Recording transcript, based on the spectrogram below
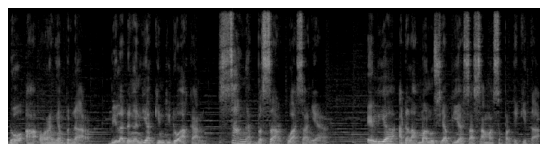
Doa orang yang benar bila dengan yakin didoakan sangat besar kuasanya. Elia adalah manusia biasa sama seperti kita,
